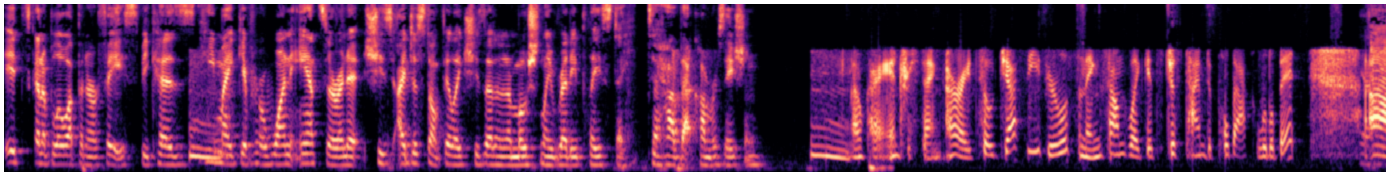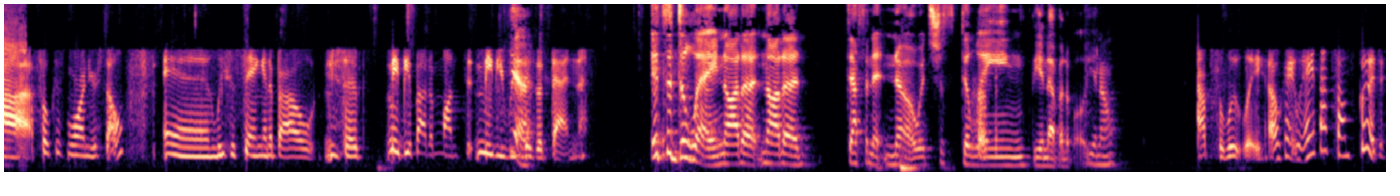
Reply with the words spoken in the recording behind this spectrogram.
it's going to blow up in her face because mm. he might give her one answer and it she's I just don't feel like she's at an emotionally ready place to to have that conversation. Mm, okay, interesting. All right, so Jesse, if you're listening, sounds like it's just time to pull back a little bit, yeah. uh, focus more on yourself. And Lisa's saying in about you said maybe about a month, maybe revisit yeah. then. It's a delay, not a not a definite no. It's just delaying Perfect. the inevitable, you know. Absolutely. Okay. Well, hey, that sounds good.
